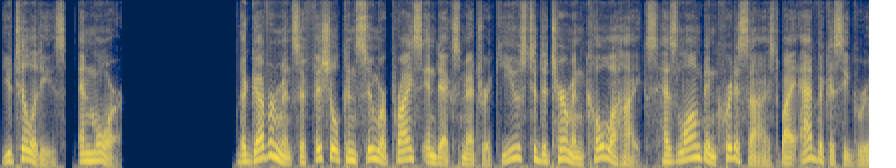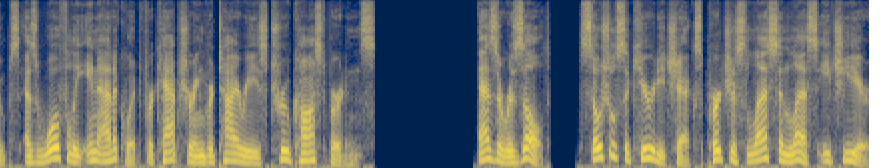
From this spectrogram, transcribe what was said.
utilities, and more. The government's official consumer price index metric used to determine COLA hikes has long been criticized by advocacy groups as woefully inadequate for capturing retirees' true cost burdens. As a result, Social Security checks purchase less and less each year,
